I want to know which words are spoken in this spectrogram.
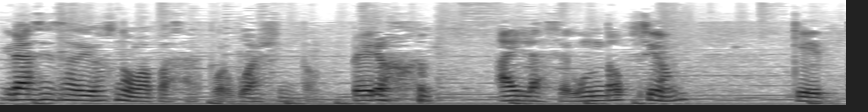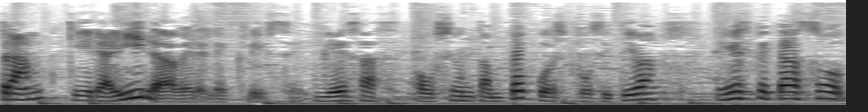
gracias a Dios no va a pasar por Washington, pero hay la segunda opción que Trump quiera ir a ver el eclipse y esa opción tampoco es positiva. En este caso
